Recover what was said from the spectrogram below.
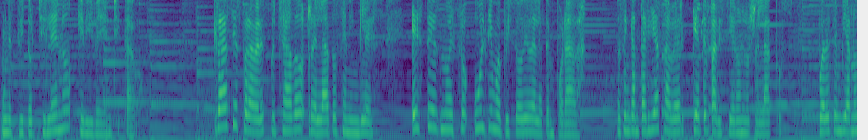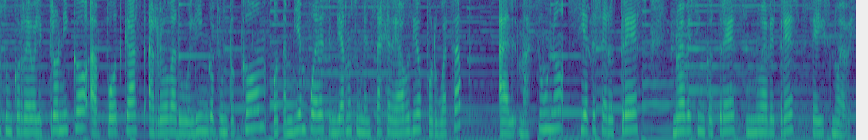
un escritor chileno que vive en Chicago. Gracias por haber escuchado Relatos en Inglés. Este es nuestro último episodio de la temporada. Nos encantaría saber qué te parecieron los relatos. Puedes enviarnos un correo electrónico a podcast.duolingo.com o también puedes enviarnos un mensaje de audio por WhatsApp al más 1-703-953-9369.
